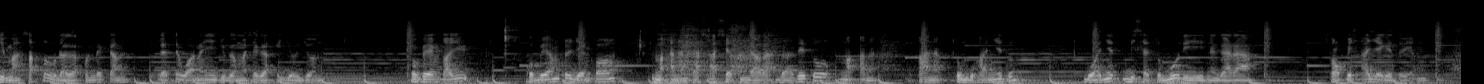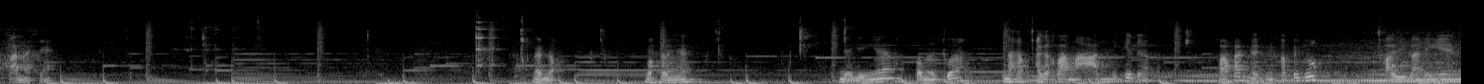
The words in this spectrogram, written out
Dimasak tuh udah agak lembek kan lihatnya warnanya juga masih agak hijau-hijau kopi yang tadi kopi yang tuh jengkol makanan khas Asia Tenggara. Berarti itu makanan tanah tumbuhannya tuh buahnya bisa tumbuh di negara tropis aja gitu yang panasnya enak. Rasanya dagingnya kalau menurut gua nah agak kelamaan dikit ya. Kan daging sapi tuh kalau dibandingin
